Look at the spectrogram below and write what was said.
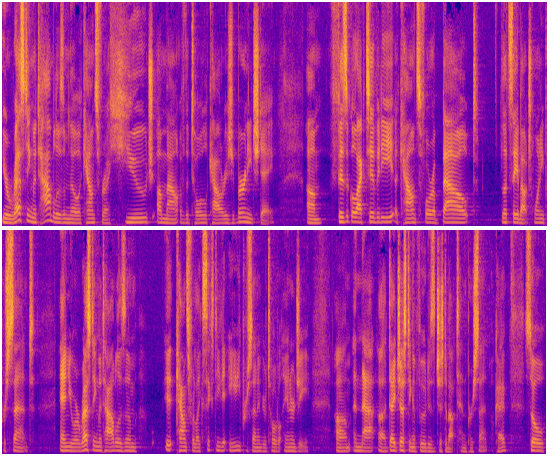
Your resting metabolism, though, accounts for a huge amount of the total calories you burn each day. Um, physical activity accounts for about, let's say, about 20%. And your resting metabolism, it counts for like 60 to 80% of your total energy. Um, and that uh, digesting of food is just about 10%. Okay. So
